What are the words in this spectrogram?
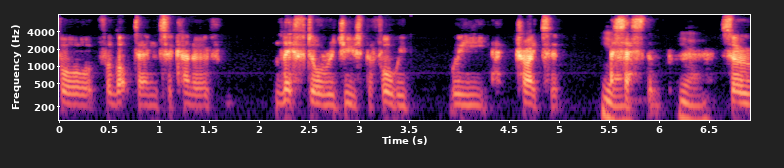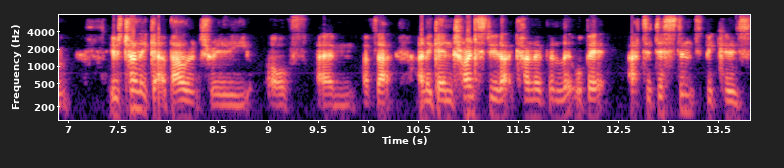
for, for lockdown to kind of lift or reduce before we we tried to yeah. assess them. Yeah. So it was trying to get a balance really of um, of that, and again trying to do that kind of a little bit at a distance because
